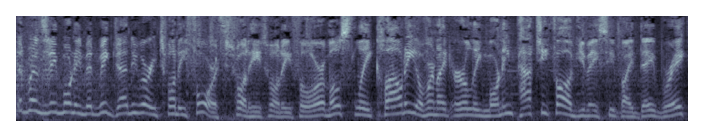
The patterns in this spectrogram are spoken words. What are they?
Good Wednesday morning, midweek, January 24th, 2024. Mostly cloudy, overnight early morning. Patchy fog you may see by daybreak.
